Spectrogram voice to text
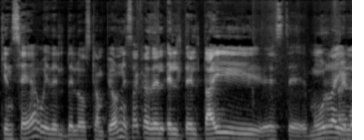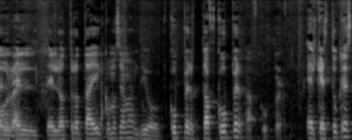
quien sea, güey, de, de los campeones? ¿Sacas? El, el, el Tai este, Murray, el- Murray. El, el otro Tai, ¿cómo se llama? Digo, Cooper, Tough Cooper. Tough Cooper. El que tú crees,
